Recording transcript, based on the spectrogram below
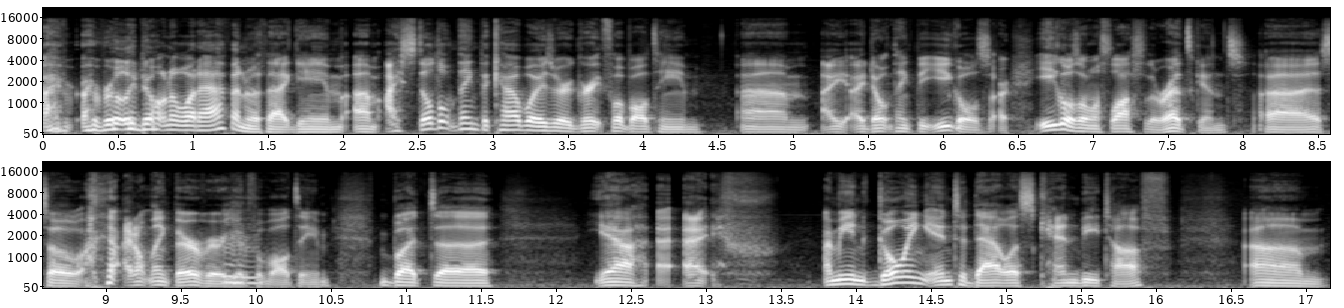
I I really don't know what happened with that game. Um, I still don't think the Cowboys are a great football team. Um, I, I don't think the Eagles are. Eagles almost lost to the Redskins, uh, so I don't think they're a very good football team. But uh, yeah, I, I I mean, going into Dallas can be tough. Um,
